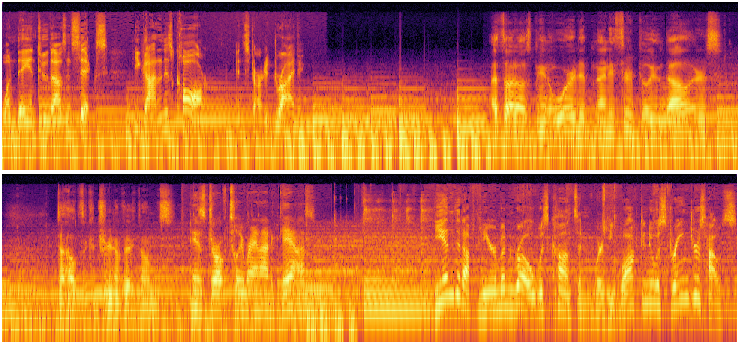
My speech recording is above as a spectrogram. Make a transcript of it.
One day in 2006, he got in his car and started driving. I thought I was being awarded $93 billion to help the Katrina victims. He just drove till he ran out of gas. He ended up near Monroe, Wisconsin, where he walked into a stranger's house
